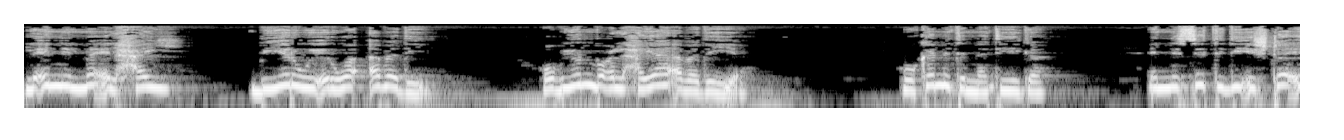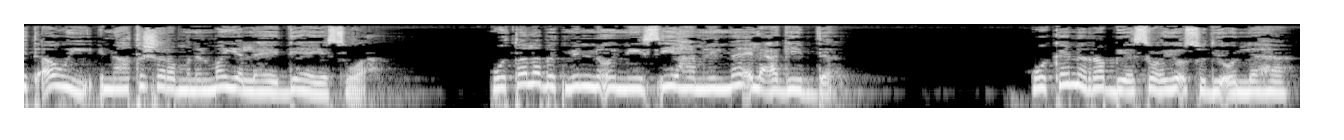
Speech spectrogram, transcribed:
لأن الماء الحي بيروي إرواء أبدي وبينبع لحياة أبدية. وكانت النتيجة إن الست دي اشتاقت قوي إنها تشرب من المية اللي هيديها يسوع. وطلبت منه إنه يسقيها من الماء العجيب ده. وكان الرب يسوع يقصد يقول لها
